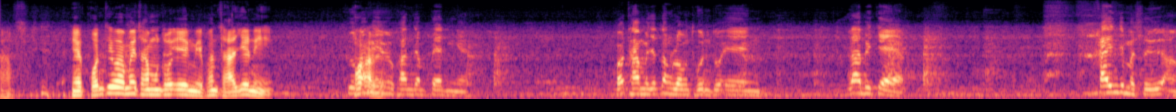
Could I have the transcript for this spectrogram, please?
ครับ เหตุผลที่ว่าไม่ทำของตัวเองนี่พรรษาเยอะนี่ คือเพราะมันอะไร ไม่มีความจำเป็นไงเพราะทำมันจะต้องลงทุนตัวเองแล้วเอาไปแจก ใครจะมาซื้อเอา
